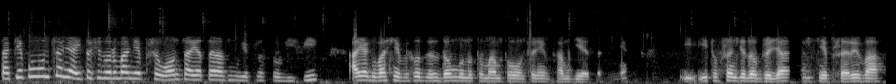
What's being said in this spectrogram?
takie połączenia i to się normalnie przełącza. Ja teraz mówię przez to Wi-Fi, a jak właśnie wychodzę z domu, no to mam połączenie tam GSM, nie? I, i to wszędzie dobrze działa, nic nie przerywa,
